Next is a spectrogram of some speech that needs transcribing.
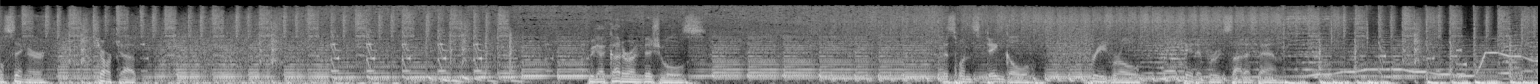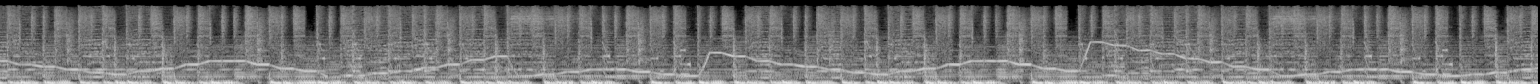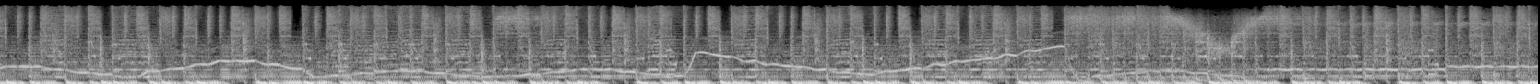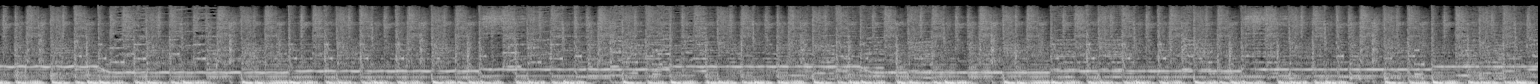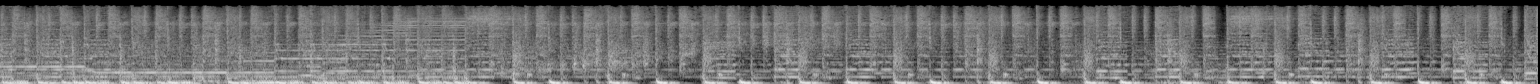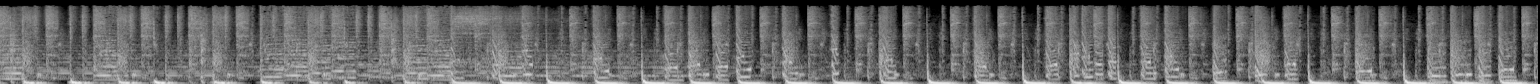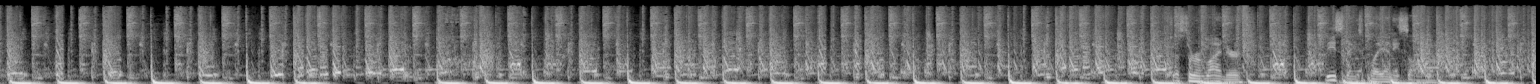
singer, Shark Up. We got Gutter on visuals. This one's Dingle, Freed Roll, Data Fruit Side FM. Just a reminder, these things play any song.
